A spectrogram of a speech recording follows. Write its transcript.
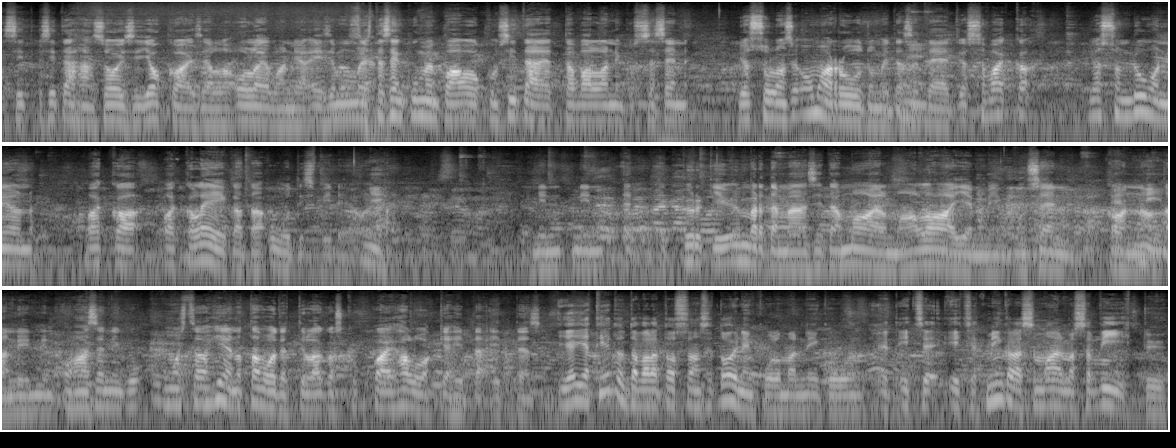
sit, sitähän soisi jokaisella olevan ja ei se mun mielestä sen kummempaa ole kuin sitä, että tavallaan niin sä sen jos sulla on se oma ruutu, mitä sä niin. teet, jos, sä vaikka, jos sun duuni on vaikka, vaikka leikata uutisvideoita, niin, niin, niin et, et pyrkii ymmärtämään sitä maailmaa laajemmin kuin sen kannalta, niin, niin, niin onhan se, niinku, mun se on hieno tavoitetila, koska kukaan ei halua kehittää itseänsä. Ja, ja tietyllä tavalla tuossa on se toinen kulma, niin kuin, että itse, itse että minkälaisessa maailmassa viihtyy.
